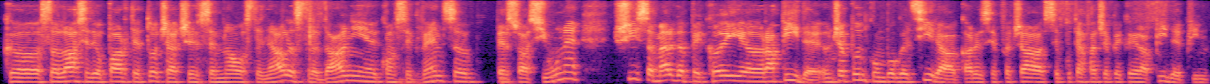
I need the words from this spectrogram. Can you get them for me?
că să lase deoparte tot ceea ce însemna osteneală, strădanie, consecvență, persoasiune și să meargă pe căi uh, rapide, începând cu îmbogățirea care se, făcea, se putea face pe căi rapide prin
